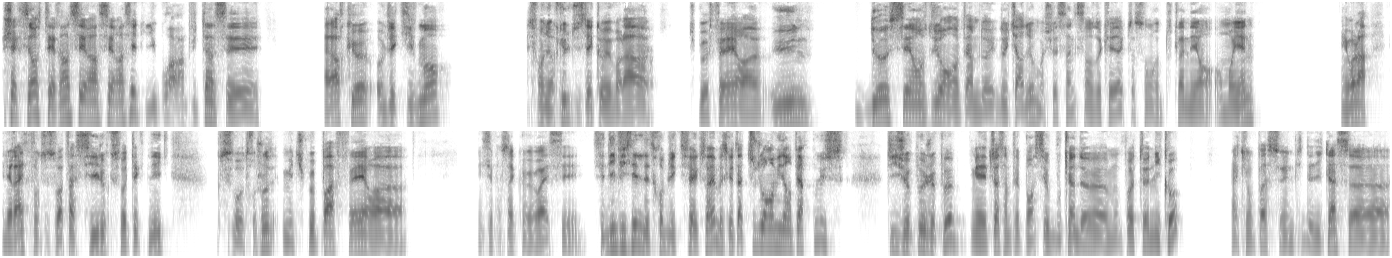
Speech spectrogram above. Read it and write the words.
chaque séance, t'es rincé, rincé, rincé. Tu dis, waouh, putain, c'est. Alors que objectivement, si on du recul, tu sais que voilà, tu peux faire euh, une, deux séances dures en termes de, cardio. Moi, je fais cinq séances de kayak de toute façon toute l'année en, moyenne. Et voilà. Et les restes, faut que ce soit facile, que ce soit technique, que ce soit autre chose. Mais tu peux pas faire. Euh, et c'est pour ça que ouais, c'est c'est difficile d'être objectif avec soi-même parce que tu as toujours envie d'en faire plus. Tu dis je peux, je peux. Et tu vois, ça me fait penser au bouquin de mon pote Nico, à qui on passe une petite dédicace. Euh,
